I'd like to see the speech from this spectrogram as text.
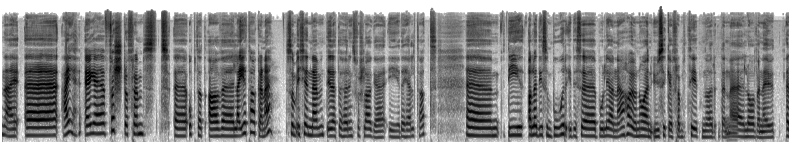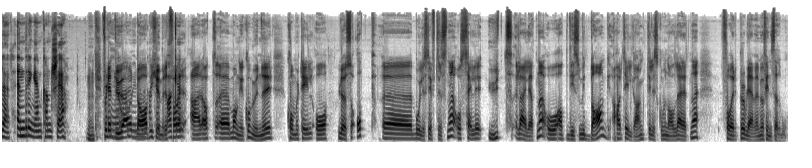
Nei, eh, nei, jeg er først og fremst eh, opptatt av eh, leietakerne, som ikke er nevnt i dette høringsforslaget i det hele tatt. Eh, de, alle de som bor i disse boligene, har jo nå en usikker framtid når denne loven er eller endringen kan skje. Mm. For Det du er da bekymret for, er at uh, mange kommuner kommer til å løse opp uh, boligstiftelsene og selge ut leilighetene, og at de som i dag har tilgang til disse kommunale leilighetene, får problemer med å finne sted å bo.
